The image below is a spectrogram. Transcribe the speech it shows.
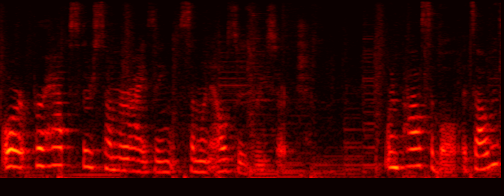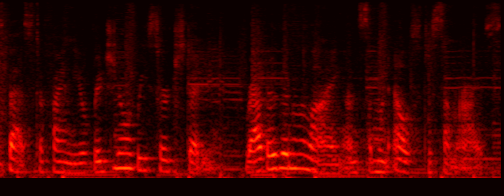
Or perhaps they're summarizing someone else's research. When possible, it's always best to find the original research study rather than relying on someone else to summarize.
